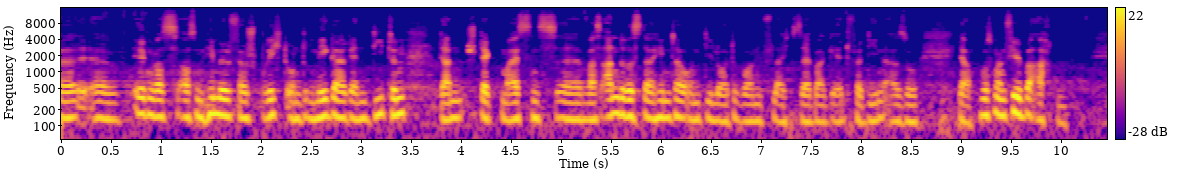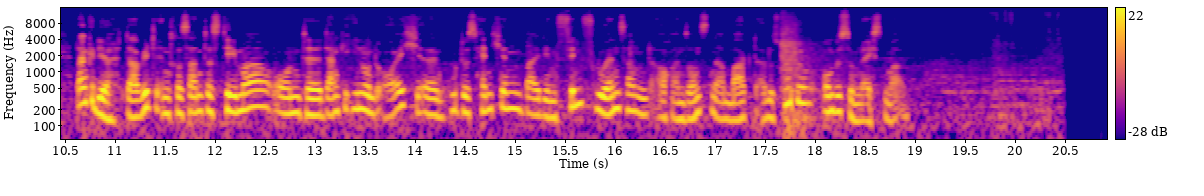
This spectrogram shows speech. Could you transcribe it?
äh, irgendwas aus dem Himmel verspricht und mega Renditen, dann steckt meistens äh, was anderes dahinter und die Leute wollen vielleicht selber Geld verdienen. Also ja, muss man viel beachten. Danke dir, David. Interessantes Thema und äh, danke Ihnen und euch. Äh, gutes Händchen bei den Finfluencern und auch ansonsten am Markt. Alles Gute und bis zum nächsten Mal.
